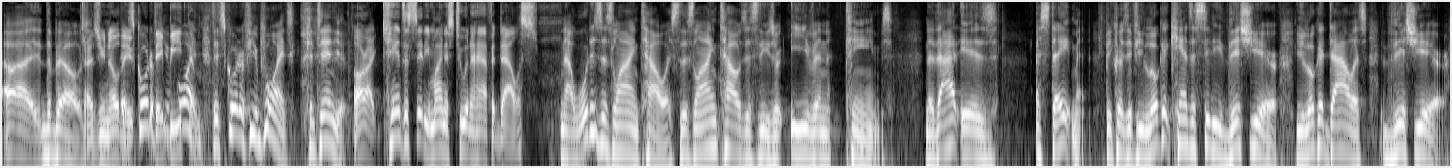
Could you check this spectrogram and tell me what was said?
uh, the Bills? As you know, they- scored a they few beat points. them. They scored a few points. Continue. All right, Kansas City minus two and a half at Dallas. Now, what does this line tell us? This line tells us these are even teams. Now, that is a statement because if you look at Kansas City this year, you look at Dallas this year,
